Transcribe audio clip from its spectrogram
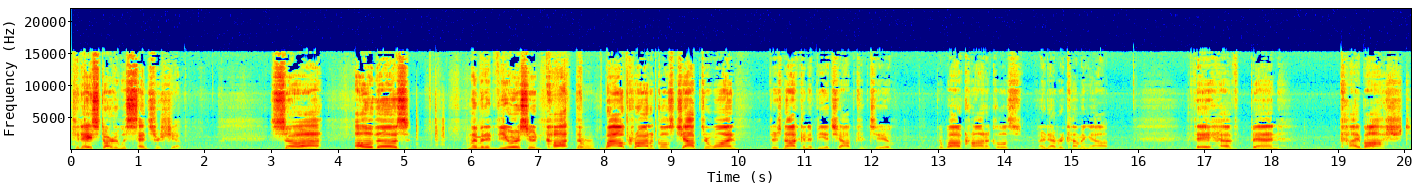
Today started with censorship. So uh, all of those limited viewers who had caught the WoW Chronicles Chapter 1, there's not going to be a Chapter 2. The WoW Chronicles are never coming out. They have been kiboshed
